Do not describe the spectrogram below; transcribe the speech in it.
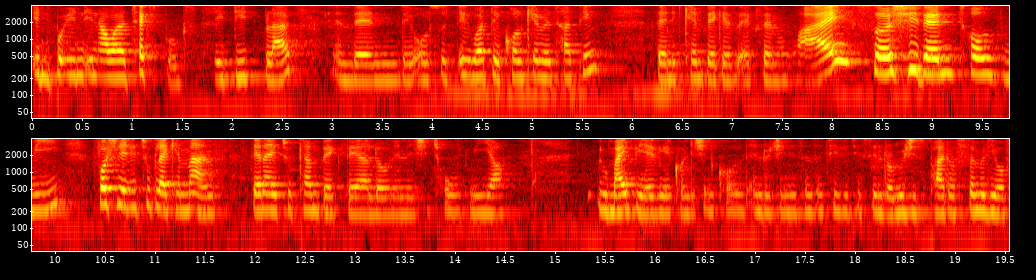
in, in, in our textbooks. They did bloods and then they also did what they call karyotyping. Then it came back as X and Y. So she then told me, fortunately it took like a month. Then I had to come back there alone and then she told me, yeah, you might be having a condition called androgen insensitivity syndrome, which is part of family of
